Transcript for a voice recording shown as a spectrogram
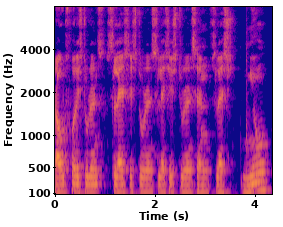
routes for students slash students slash students and slash new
